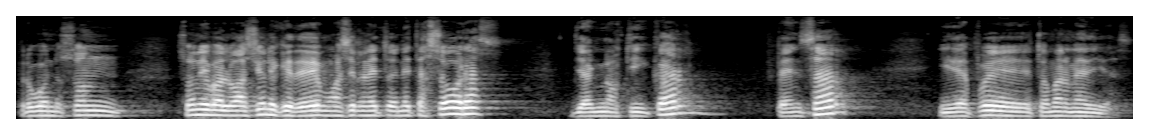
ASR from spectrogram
pero bueno, son, son evaluaciones que debemos hacer en, esto, en estas horas, diagnosticar, pensar y después tomar medidas.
